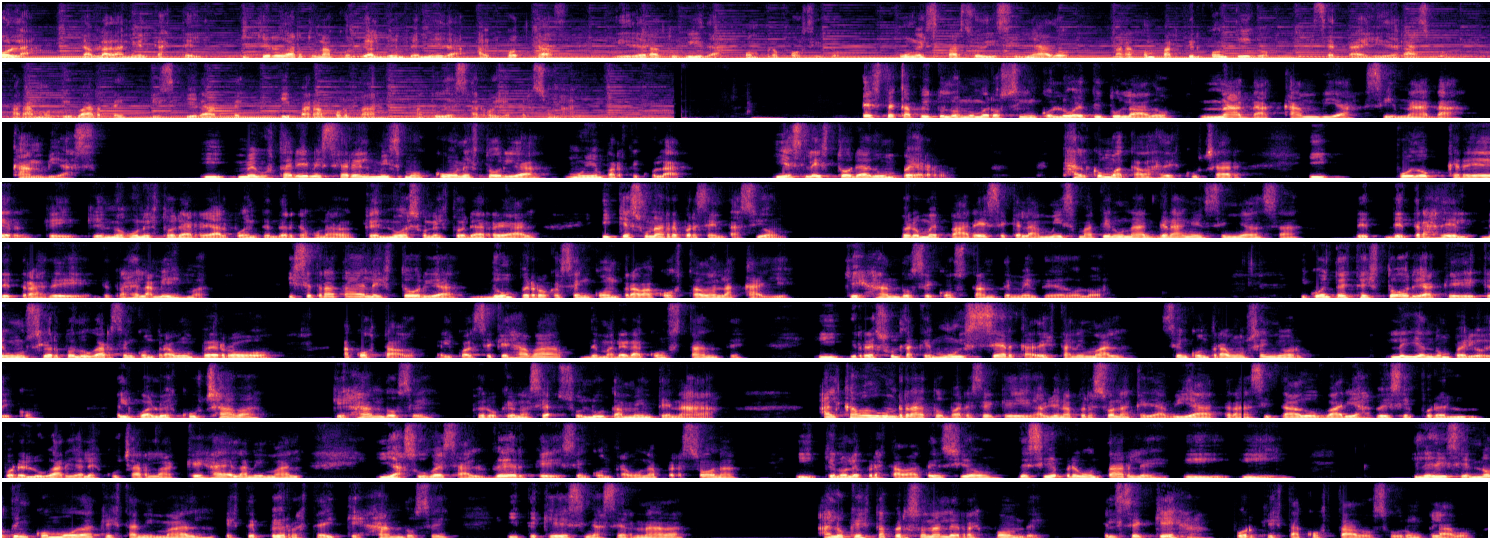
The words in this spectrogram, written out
Hola, te habla Daniel Castelli y quiero darte una cordial bienvenida al podcast Lidera tu vida con propósito, un espacio diseñado para compartir contigo acerca de liderazgo, para motivarte, inspirarte y para aportar a tu desarrollo personal. Este capítulo número 5 lo he titulado Nada cambia si nada cambias. Y me gustaría iniciar el mismo con una historia muy en particular. Y es la historia de un perro como acabas de escuchar, y puedo creer que, no es una historia real, puedo entender que, es una, que no es una historia real y que es una representación, pero me parece que la misma tiene una gran enseñanza detrás, de, detrás, de, detrás de la misma. Y se trata de la historia de un perro que se encontraba acostado en la calle, quejándose constantemente de dolor. Y cuenta esta historia que en un cierto lugar se encontraba un perro acostado, el cual se quejaba de manera constante y, resulta que muy cerca de este animal se encontraba un señor leyendo un periódico, el cual lo escuchaba quejándose, pero que no hacía absolutamente nada. Al cabo de un rato parece que había una persona que ya había transitado varias veces por el, por el lugar y al escuchar la queja del animal y a su vez al ver que se encontraba una persona y que no le prestaba atención, decide preguntarle y, y le dice, ¿no te incomoda que este animal, este perro esté ahí quejándose y te quede sin hacer nada? A lo que esta persona le responde, él se queja porque está acostado sobre un clavo,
